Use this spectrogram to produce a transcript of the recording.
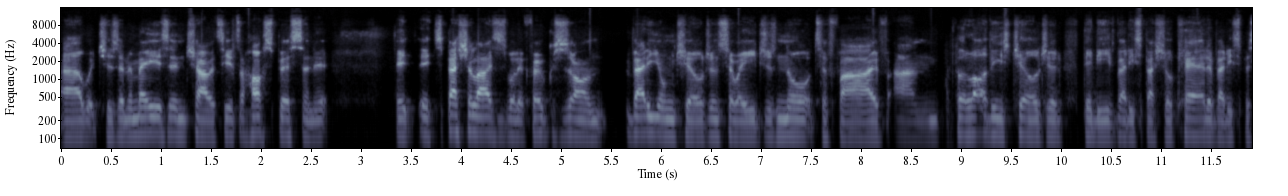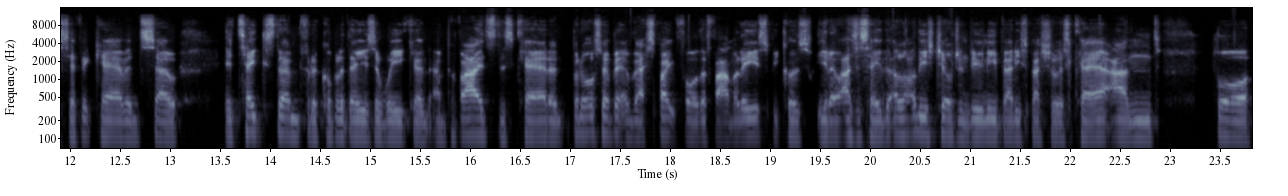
uh, which is an amazing charity. It's a hospice and it, it, it specializes, well, it focuses on very young children, so ages 0 to 5. And for a lot of these children, they need very special care and very specific care. And so it takes them for a couple of days a week and, and provides this care and but also a bit of respite for the families because you know as i say a lot of these children do need very specialist care and for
